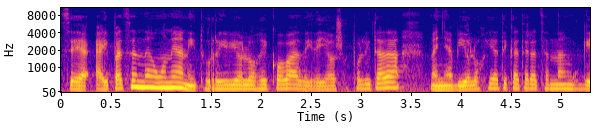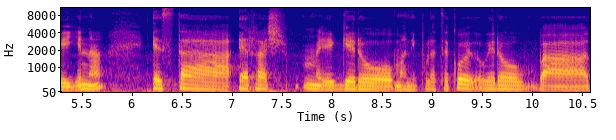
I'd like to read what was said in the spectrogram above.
Ze aipatzen dugunean iturri biologiko bat bidea oso polita da, baina biologiatik ateratzen den gehiena, ez da erras gero manipulatzeko edo gero ba,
